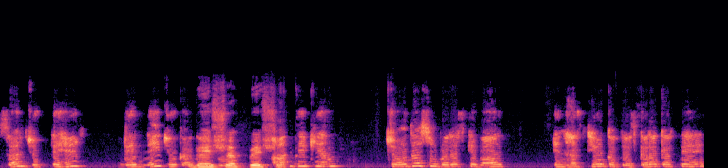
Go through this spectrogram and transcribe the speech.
सर झुकते हैं दिल नहीं झुका करते। बेशक बेशक। देखिए हम चौदह सौ बरस के बाद इन हस्तियों का तस्करा करते हैं।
